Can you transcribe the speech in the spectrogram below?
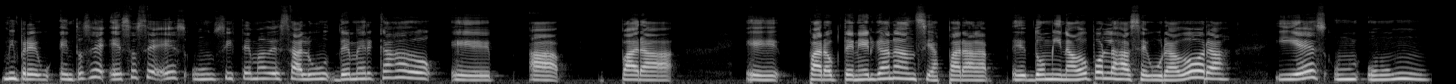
Mi Entonces, eso se, es un sistema de salud de mercado eh, a, para... Eh, para obtener ganancias, para eh, dominado por las aseguradoras y es un,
